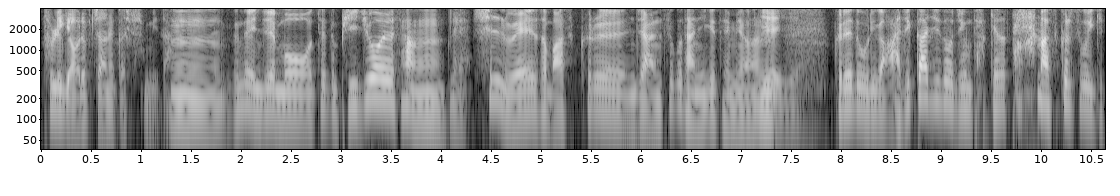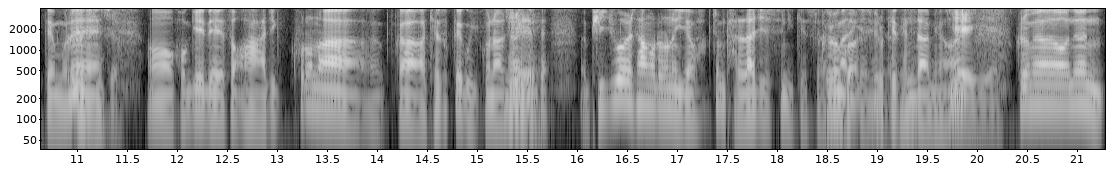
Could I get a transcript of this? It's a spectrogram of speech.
풀리기 어렵지 않을까 싶습니다. 음, 근데 이제 뭐 어쨌든 비주얼상 네. 실외에서 마스크를 이제 안 쓰고 다니게 되면 예, 예. 그래도 우리가 아직까지도 지금 밖에서 다 마스크를 쓰고 있기 때문에 그러시죠. 어 거기에 대해서 아 아직 코로나가 계속되고 있구나 예. 생각했는데 비주얼상으로는 이게 확 좀 달라질 수는 있겠어요. 그런 것 만약에. 이렇게 된다면 예, 예. 그러면은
